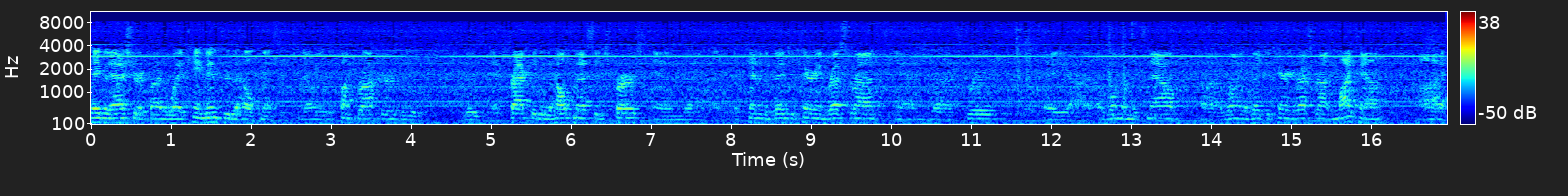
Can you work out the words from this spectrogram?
David Asscherick, by the way, came in through the health message. You know, he was a punk rocker who was attracted to the health message first, and uh, attended a vegetarian restaurant, and uh, through a, uh, a woman that's now uh, running a vegetarian restaurant in my town, uh,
